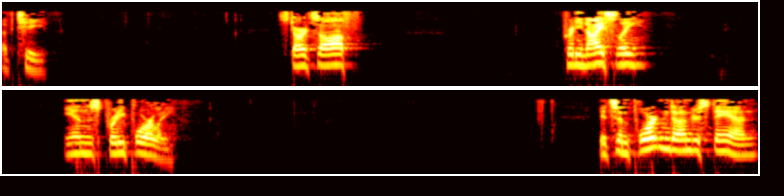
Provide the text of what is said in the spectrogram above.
of teeth. Starts off pretty nicely, ends pretty poorly. It's important to understand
